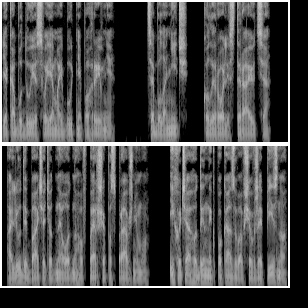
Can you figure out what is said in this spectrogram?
яка будує своє майбутнє по гривні. Це була ніч, коли ролі стираються, а люди бачать одне одного вперше по-справжньому. І хоча годинник показував, що вже пізно,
